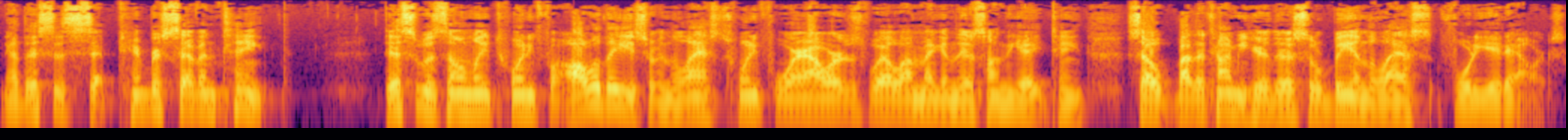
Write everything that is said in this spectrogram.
Now this is September 17th. This was only 24. All of these are in the last 24 hours. Well, I'm making this on the 18th. So by the time you hear this, it'll be in the last 48 hours.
